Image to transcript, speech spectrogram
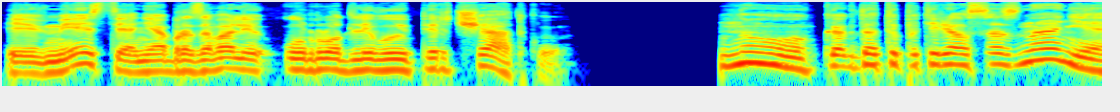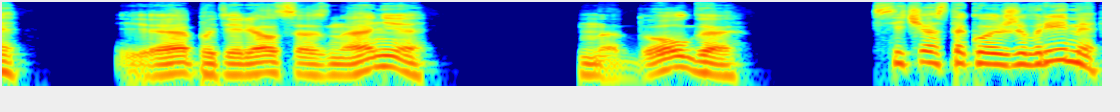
и вместе они образовали уродливую перчатку. «Ну, когда ты потерял сознание...» «Я потерял сознание? Надолго?» «Сейчас такое же время,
